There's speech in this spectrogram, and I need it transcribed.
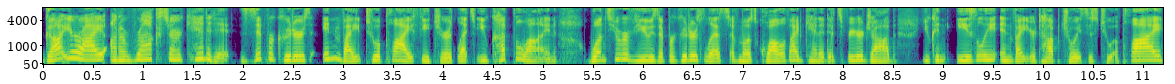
Got your eye on a rock star candidate? ZipRecruiter's invite to apply feature lets you cut the line. Once you review ZipRecruiter's list of most qualified candidates for your job, you can easily invite your top choices to apply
